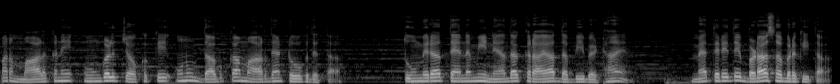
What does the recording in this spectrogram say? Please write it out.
ਪਰ ਮਾਲਕ ਨੇ ਉਂਗਲ ਚੁੱਕ ਕੇ ਉਹਨੂੰ ਦਬਕਾ ਮਾਰਦਿਆਂ ਟੋਕ ਦਿੱਤਾ। ਤੂੰ ਮੇਰਾ 3 ਮਹੀਨਿਆਂ ਦਾ ਕਿਰਾਇਆ ਦੱਬੀ ਬੈਠਾ ਹੈ। ਮੈਂ ਤੇਰੇ ਤੇ ਬੜਾ ਸਬਰ ਕੀਤਾ।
